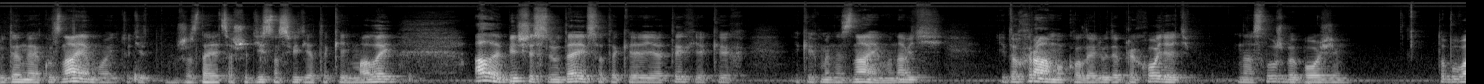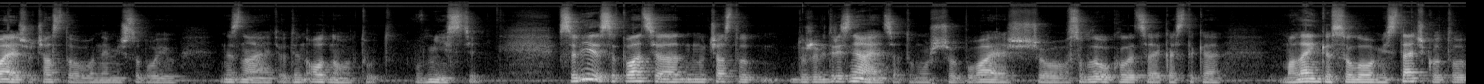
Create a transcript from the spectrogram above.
людину, яку знаємо, і тоді вже здається, що дійсно світ є такий малий. Але більшість людей все-таки є тих, яких, яких ми не знаємо. Навіть і до храму, коли люди приходять на служби Божі, то буває, що часто вони між собою не знають один одного тут, в місті. В селі ситуація ну, часто дуже відрізняється, тому що буває, що особливо коли це якесь таке маленьке село, містечко, то,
